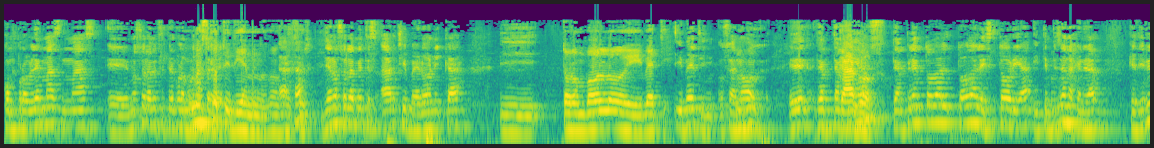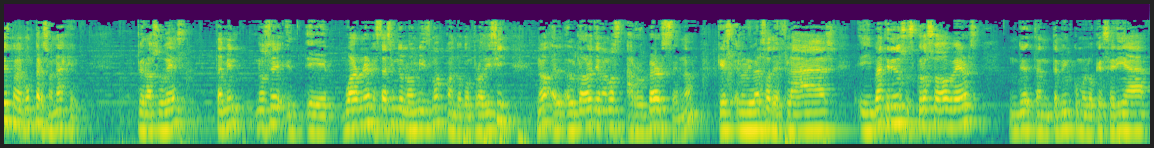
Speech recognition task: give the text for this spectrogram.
con problemas más, eh, no solamente el triángulo Más cotidianos, ya no solamente es Archie, Verónica y, Torombolo y Betty. y Betty, o sea, no. Eh, te, te Carlos. amplían, te amplían toda, toda la historia y te empiezan a generar que te vives con algún personaje, pero a su vez también, no sé, eh, Warner está haciendo lo mismo cuando compró DC, ¿no? El, el ahora llamamos Arrowverse, ¿no? Que es el universo de Flash y va teniendo sus crossovers, de- tan- también como lo que sería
